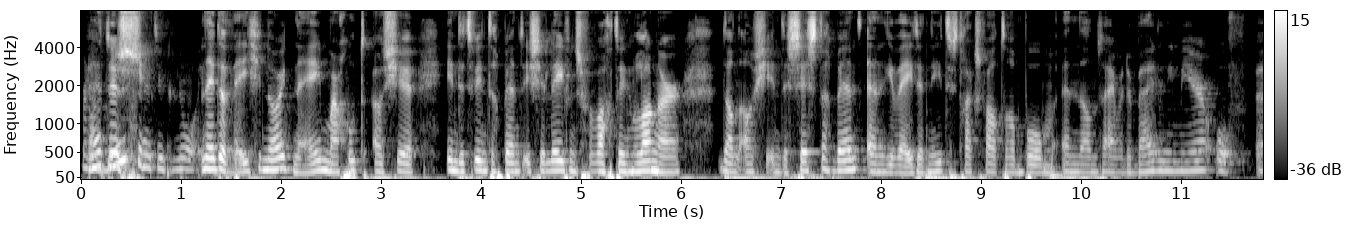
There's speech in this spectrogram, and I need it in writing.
Maar dat weet dus- je natuurlijk nooit. Nee, dat weet je nooit. Nee, maar goed, als je in de 20 bent, is je levensverwachting langer dan als je in de 60 bent. En je weet het niet, straks valt er een bom en dan zijn we er beide niet meer. Of eh,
